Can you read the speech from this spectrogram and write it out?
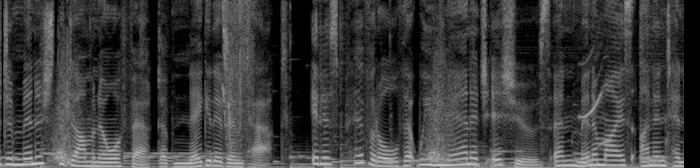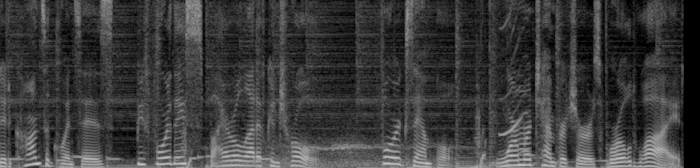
To diminish the domino effect of negative impact, it is pivotal that we manage issues and minimize unintended consequences before they spiral out of control. For example, warmer temperatures worldwide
